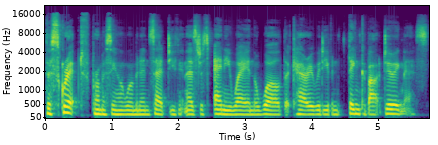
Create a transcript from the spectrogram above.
the script for Promising a Woman and said, "Do you think there's just any way in the world that Carey would even think about doing this?"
